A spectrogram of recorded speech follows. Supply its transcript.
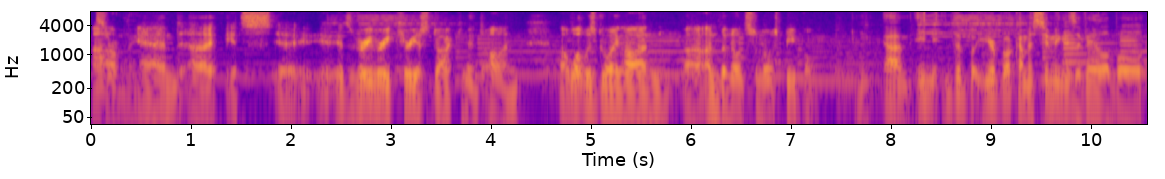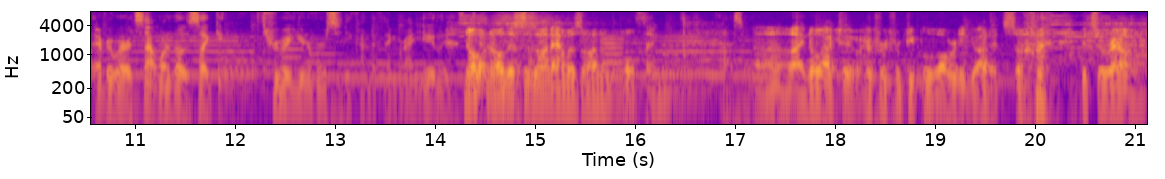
Um, and uh, it's uh, it's a very very curious document on uh, what was going on, uh, unbeknownst to most people. Um, in the your book, I'm assuming is available everywhere. It's not one of those like through a university kind of thing, right? You like, no, no, this is on Amazon and the whole thing. Awesome. Uh, I know actually, I've heard from people who've already got it, so it's around.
